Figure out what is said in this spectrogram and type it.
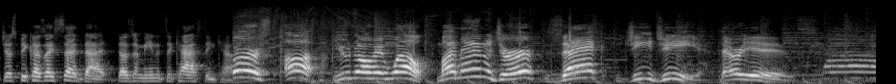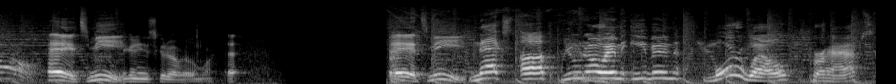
just because I said that doesn't mean it's a casting couch. First up, you know him well, my manager, Zach GG. There he is. Hey, it's me. You're gonna need to scoot over a little more. Uh, hey, it's me. Next up, you know him even more well, perhaps.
